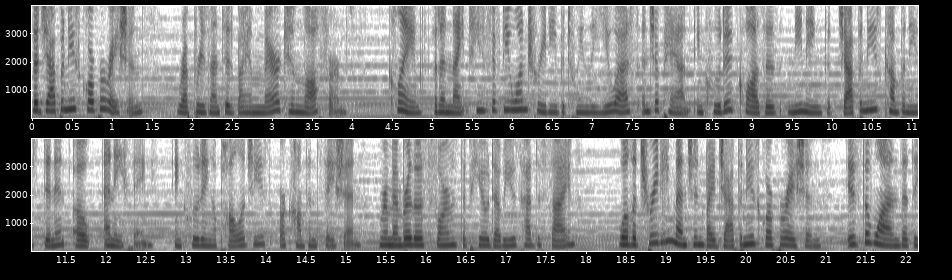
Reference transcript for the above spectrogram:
The Japanese corporations, represented by American law firms, claimed that a 1951 treaty between the US and Japan included clauses meaning that Japanese companies didn't owe anything, including apologies or compensation. Remember those forms the POWs had to sign? Well, the treaty mentioned by Japanese corporations is the one that the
